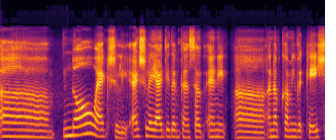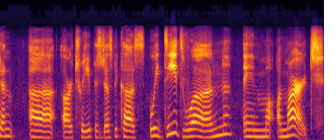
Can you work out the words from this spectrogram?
Um, no, actually, actually, I didn't cancel any uh, an upcoming vacation. Uh, our trip is just because we did one in on March.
